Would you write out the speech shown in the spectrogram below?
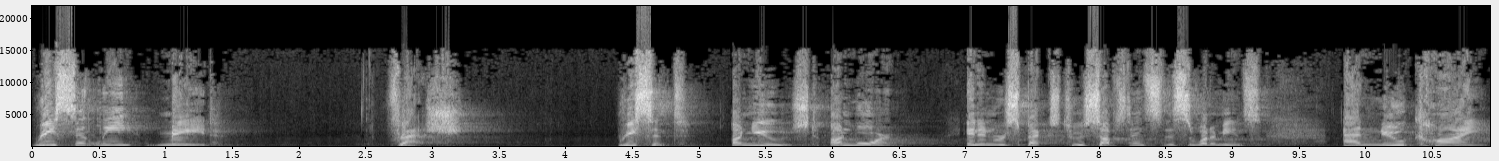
recently made, fresh, recent, unused, unworn. And in respects to substance, this is what it means a new kind,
